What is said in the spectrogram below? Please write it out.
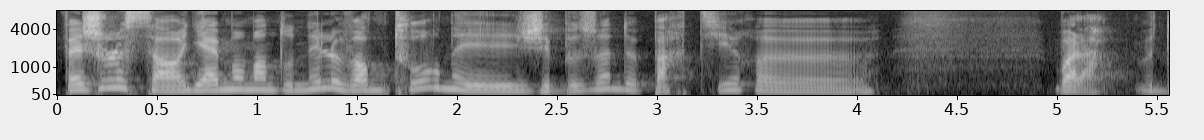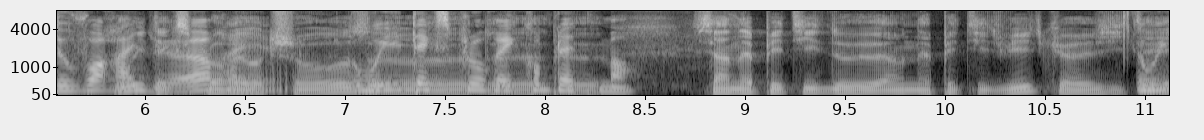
Enfin, je le sens. Il y a un moment donné, le vent tourne et j'ai besoin de partir. euh, voilà, de voir Oui, ailleurs. d'explorer autre chose, Oui, euh, d'explorer de- de- complètement. C'est un appétit de un appétit de vie, de curiosité. Oui.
